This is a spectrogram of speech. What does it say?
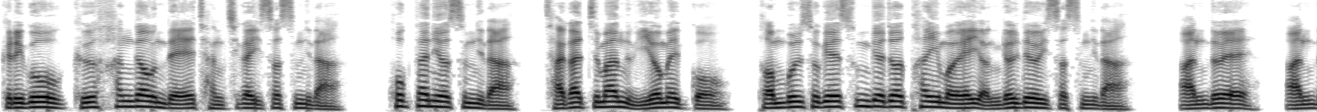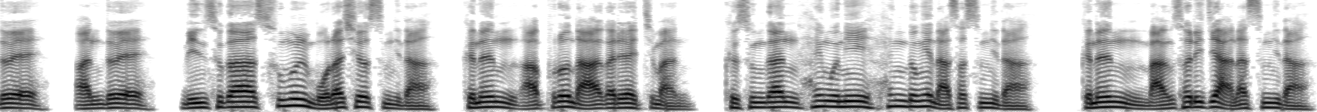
그리고 그 한가운데에 장치가 있었습니다. 폭탄이었습니다. 작았지만 위험했고 덤불 속에 숨겨져 타이머에 연결되어 있었습니다. 안 돼, 안 돼, 안 돼. 민수가 숨을 몰아쉬었습니다. 그는 앞으로 나아가려 했지만 그 순간 행운이 행동에 나섰습니다. 그는 망설이지 않았습니다.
